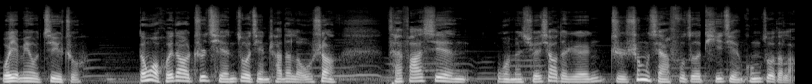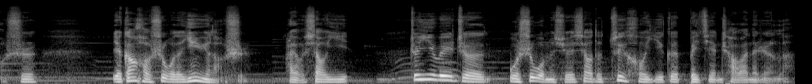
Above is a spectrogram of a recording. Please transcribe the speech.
我也没有记住。等我回到之前做检查的楼上，才发现我们学校的人只剩下负责体检工作的老师，也刚好是我的英语老师，还有校医。这意味着我是我们学校的最后一个被检查完的人了。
